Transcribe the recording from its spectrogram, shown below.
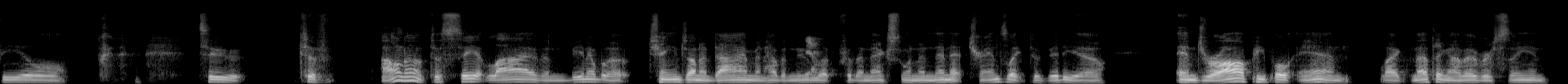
feel to to I don't know to see it live and being able to change on a dime and have a new yeah. look for the next one and then it translate to video and draw people in like nothing I've ever seen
